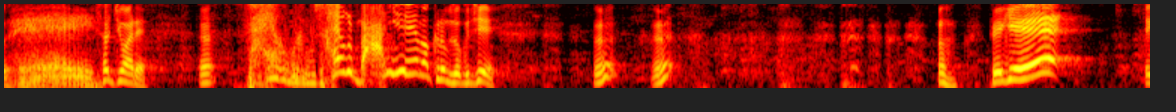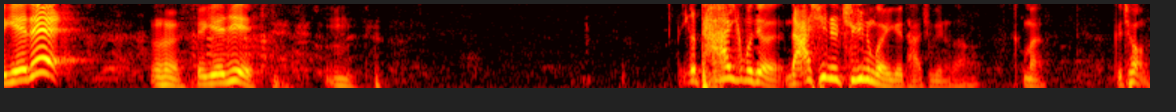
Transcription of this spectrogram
에이 솔직히 말해 응? 사역을 뭐 사역을 많이 해 막 그러면서 그지? 응? 응? 회개해! 회개해야 돼! 응, 회개해야지 응. 이거 다 이거 보세요 나신을 죽이는 거야 이게 다 죽이는 거야 그만 그쵸?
